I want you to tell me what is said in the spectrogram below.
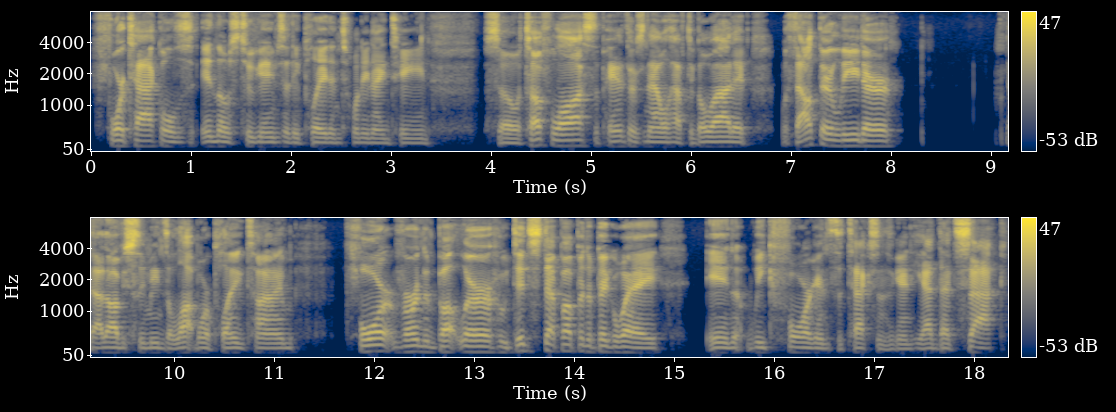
four tackles in those two games that he played in 2019. So tough loss. The Panthers now will have to go at it without their leader. That obviously means a lot more playing time for Vernon Butler, who did step up in a big way in week four against the Texans. Again, he had that sack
